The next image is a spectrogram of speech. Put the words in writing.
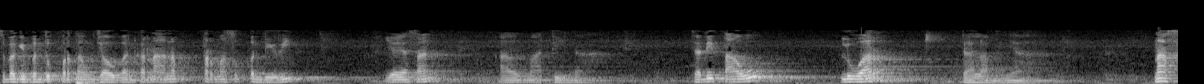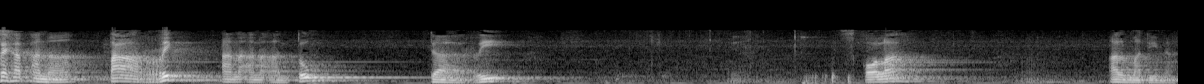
Sebagai bentuk pertanggungjawaban. Karena anak termasuk pendiri Yayasan Al-Madinah. Jadi tahu luar dalamnya. Nasihat ana Tarik anak-anak antum Dari Sekolah Al-Madinah.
